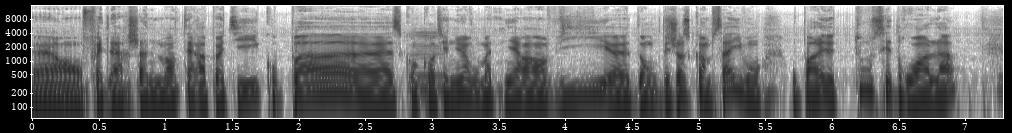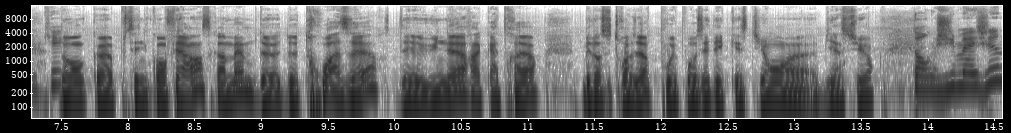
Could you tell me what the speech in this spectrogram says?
euh, on fait de l'acharnement thérapeutique ou pas, est-ce qu'on Mhm. continue à vous maintenir en vie, donc des choses comme ça. Ils vont vous parler de tous ces droits-là. Donc, euh, c'est une conférence quand même de, de 3 heures, de 1 heure à 4 heures. Mais dans ces 3 heures, vous pouvez poser des questions, euh, bien sûr. Donc, j'imagine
